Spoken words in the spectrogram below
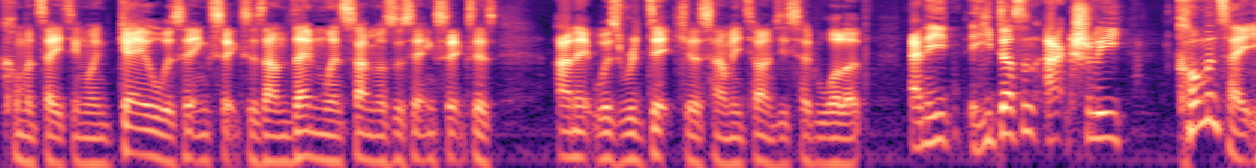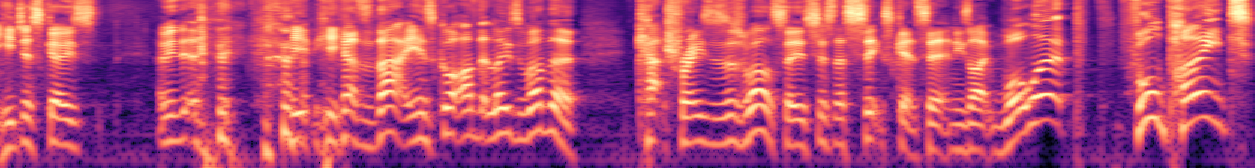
commentating when Gayle was hitting sixes, and then when Samuels was hitting sixes, and it was ridiculous how many times he said wallop. And he he doesn't actually commentate; he just goes. I mean, he, he has that. He has got other, loads of other catchphrases as well. So it's just a six gets it, and he's like wallop, full pint,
